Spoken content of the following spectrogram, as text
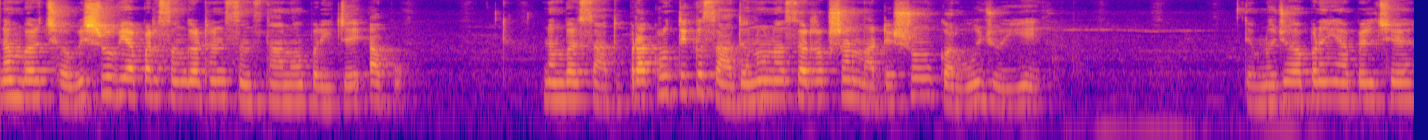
નંબર છ, વિશ્વ વ્યાપાર સંગઠન સંસ્થાનો પરિચય આપો. નંબર સાત, પ્રાકૃતિક સાધનોના સંરક્ષણ માટે શું કરવું જોઈએ? તેમનો જવાબ પણ અહીં આપેલ છે.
